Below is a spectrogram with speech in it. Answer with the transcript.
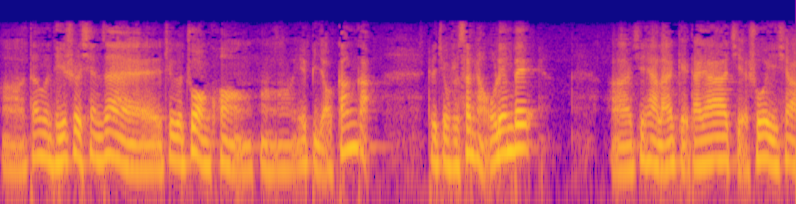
啊。但问题是现在这个状况嗯也比较尴尬，这就是三场欧联杯啊。接下来给大家解说一下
